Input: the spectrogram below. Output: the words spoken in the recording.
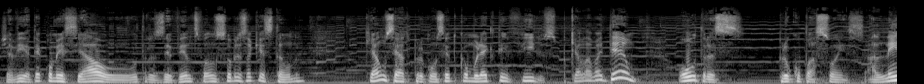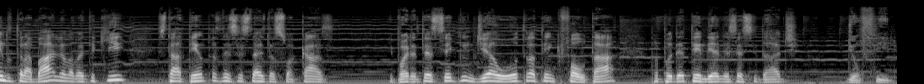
Já vi até comercial, outros eventos falando sobre essa questão, né? Que há um certo preconceito com a mulher que tem filhos, porque ela vai ter outras preocupações. Além do trabalho, ela vai ter que estar atenta às necessidades da sua casa. E pode até ser que um dia ou outro ela tenha que faltar para poder atender a necessidade de um filho.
